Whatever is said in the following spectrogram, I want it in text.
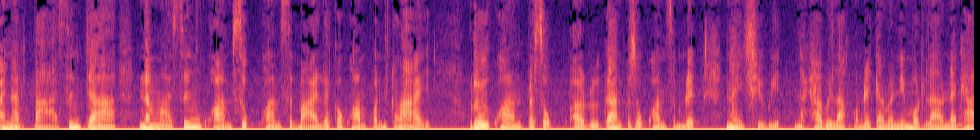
อนัตตา ซึ่งจะนำมาซึ่งความสุขความสบายและก็ความผ่อนคลาย หรือความประสบเอ่อหรือการประสบความสำเร็จในชีวิตนะคะ เวลาของรายการวันนี้หมดแล้วนะคะ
